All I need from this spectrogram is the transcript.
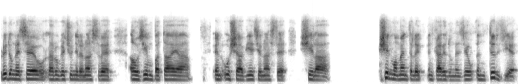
lui Dumnezeu la rugăciunile noastre, auzim bătaia în ușa vieții noastre și, la, și în momentele în care Dumnezeu întârzie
